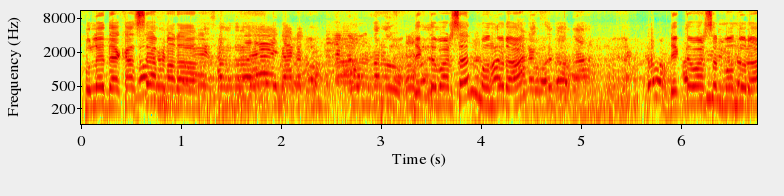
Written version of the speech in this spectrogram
খুলে দেখাচ্ছে আপনারা। দেখতে পারছেন বন্ধুরা? দেখতে পারছেন বন্ধুরা?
